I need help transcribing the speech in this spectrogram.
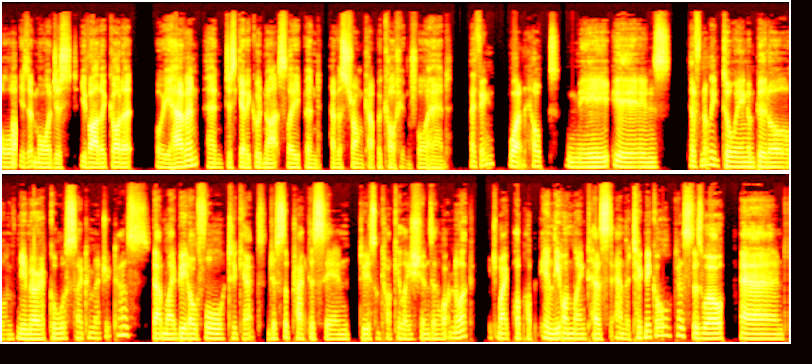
Or is it more just you've either got it or you haven't and just get a good night's sleep and have a strong cup of coffee beforehand? I think what helped me is definitely doing a bit of numerical psychometric tests. That might be helpful to get just to practice in, do some calculations and whatnot, which might pop up in the online test and the technical test as well. And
